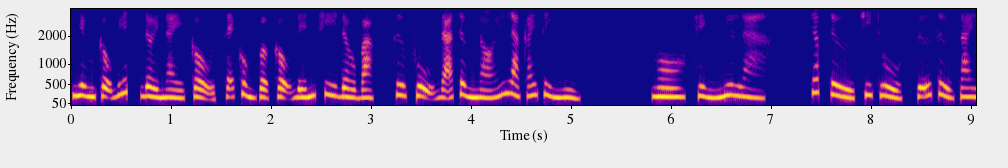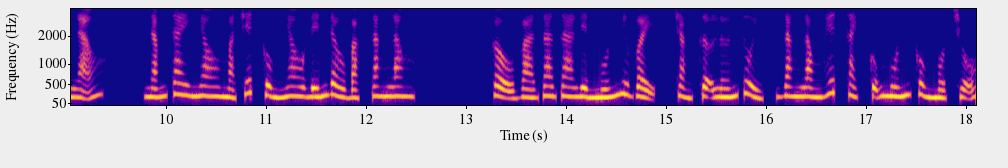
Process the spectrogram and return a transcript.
nhưng cậu biết đời này cậu sẽ cùng vợ cậu đến khi đầu bạc sư phụ đã từng nói là cái gì nhỉ? Ngô, hình như là, chấp từ chi thủ, giữ từ giai lão, nắm tay nhau mà chết cùng nhau đến đầu bạc răng long. Cậu và Gia Gia liền muốn như vậy, chẳng sợ lớn tuổi, răng long hết sạch cũng muốn cùng một chỗ.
